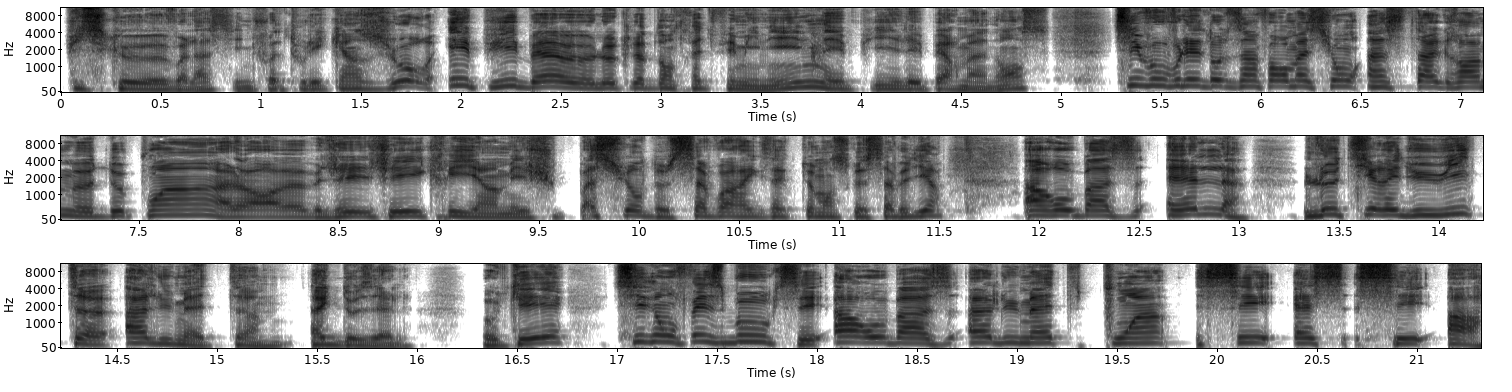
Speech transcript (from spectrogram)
puisque voilà, c'est une fois tous les 15 jours. Et puis, ben, le club d'entraide féminine et puis les permanences. Si vous voulez d'autres informations, Instagram, deux points. Alors, j'ai écrit, hein, mais je suis pas sûr de savoir exactement ce que ça veut dire L, le tiré du 8, allumette, avec deux L. OK Sinon, Facebook, c'est allumette.csca.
